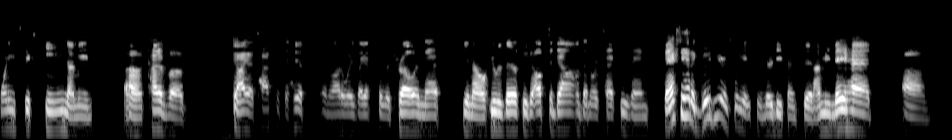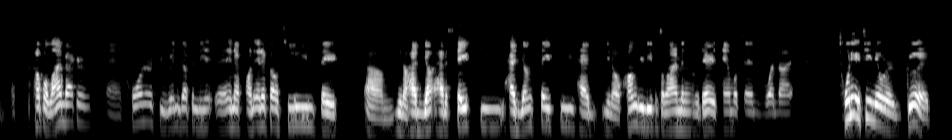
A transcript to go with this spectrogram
2016. I mean, uh, kind of a guy attached at the hip in a lot of ways, I guess, to Littrell in that you know he was there through the ups and downs at North Texas, and they actually had a good year in 2018. Their defense did. I mean, they had um, a couple linebackers and corners who ended up in the on NFL teams. They um, you know, had young, had a safety, had young safeties, had you know hungry defensive linemen, with Darius Hamilton and whatnot. 2018, they were good,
